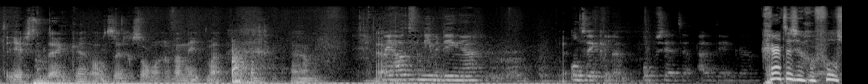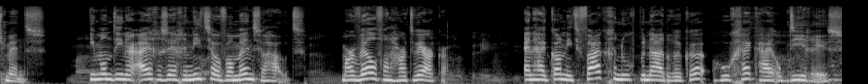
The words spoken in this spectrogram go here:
het eerste denken, al zeggen sommigen van niet. Maar ehm, Maar je houdt van nieuwe dingen. Ontwikkelen, opzetten, uitdenken. Gert is een gevoelsmens. Iemand die naar eigen zeggen niet zo van mensen houdt, maar wel van hard werken. En hij kan niet vaak genoeg benadrukken hoe gek hij op dieren Ik is. vond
